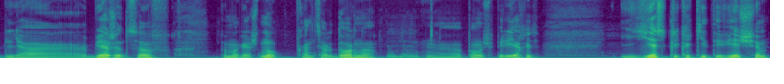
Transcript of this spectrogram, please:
для беженцев, помогаешь, ну, концерт Дорна, Мгм. э, помочь переехать. Есть ли какие-то вещи,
